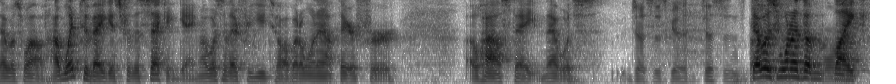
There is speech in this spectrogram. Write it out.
That was wild. I went to Vegas for the second game. I wasn't there for Utah, but I went out there for Ohio State, and that was Just as good. Just as inspiring. that was one of the like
